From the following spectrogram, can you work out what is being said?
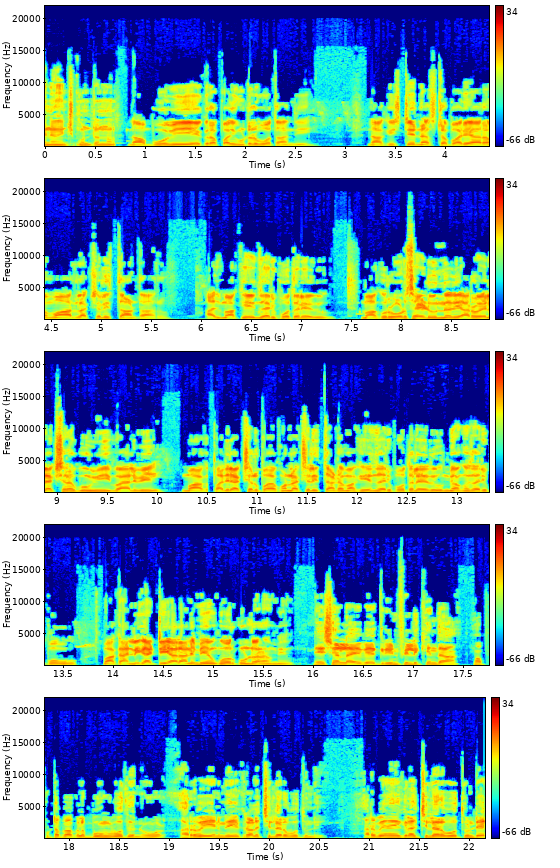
వినవించుకుంటున్నాం నా భూమి ఎకరా పది గుంటలు పోతుంది. నాకు ఇష్టే నష్టపరిహారం ఆరు లక్షలు ఇస్తా అంటారు. అది మాకేం సరిపోతలేదు. మాకు రోడ్ సైడ్ ఉన్నది అరవై లక్షల భూమి వాల్వి. మాకు పది లక్షలు పదకొండు లక్షలు ఇస్తా అంటే మాకు ఏం సరిపోతలేదు. మాకు సరిపోవు. మాకు అన్ని కట్టియాలని మేము కోరుకుంటున్నాం మేము. నేషనల్ హైవే గ్రీన్ ఫీల్డ్ కింద మా పుట్టపాకలో భూమి పోతుంది. అరవై ఎనిమిది ఎకరాల చిల్లర పోతున్నాయి అరవై ఎనిమిది చిల్లర పోతుంటే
